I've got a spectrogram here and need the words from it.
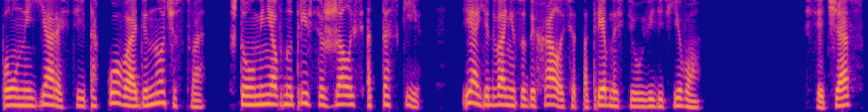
полный ярости и такого одиночества, что у меня внутри все сжалось от тоски. Я едва не задыхалась от потребности увидеть его. «Сейчас?»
